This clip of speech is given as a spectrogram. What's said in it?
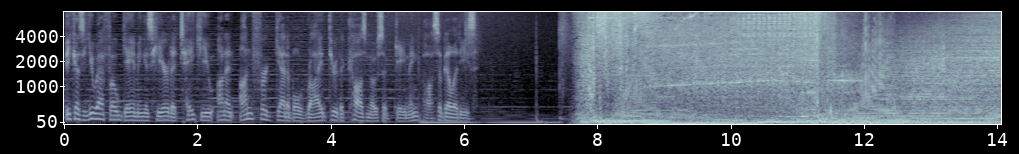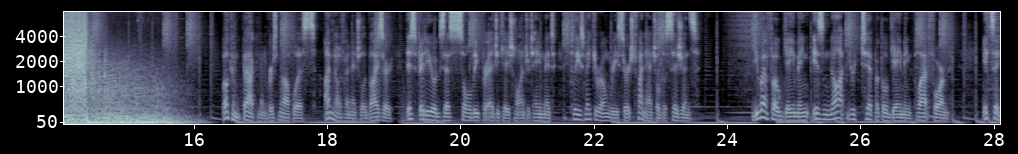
because UFO gaming is here to take you on an unforgettable ride through the cosmos of gaming possibilities. Welcome back, Metaverse Monopolists. I'm not a financial advisor. This video exists solely for educational entertainment. Please make your own researched financial decisions. UFO gaming is not your typical gaming platform. It's a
